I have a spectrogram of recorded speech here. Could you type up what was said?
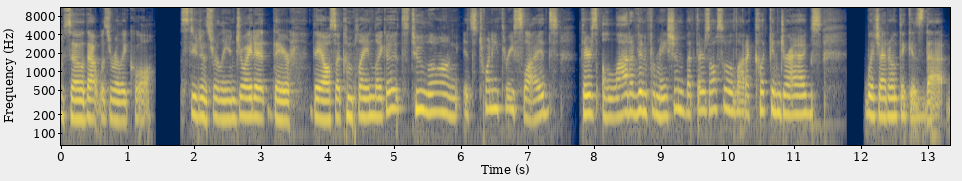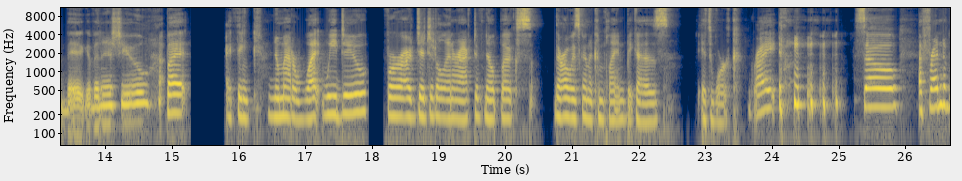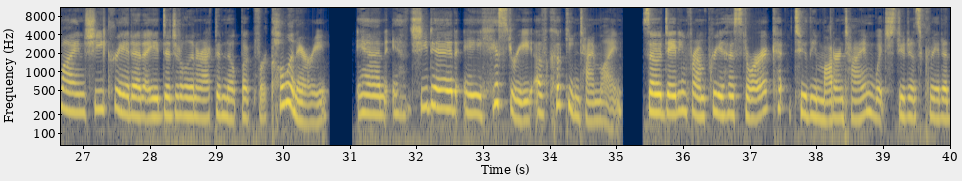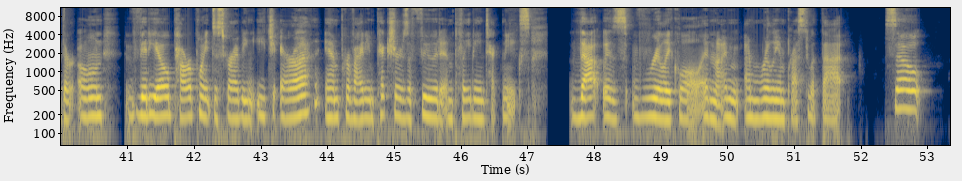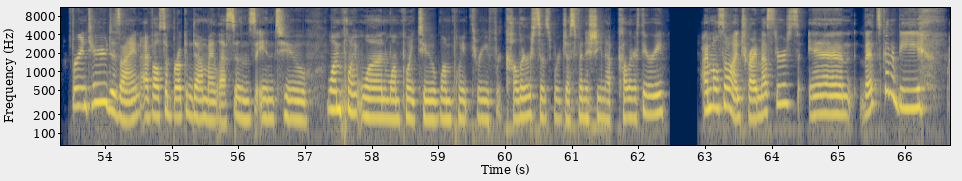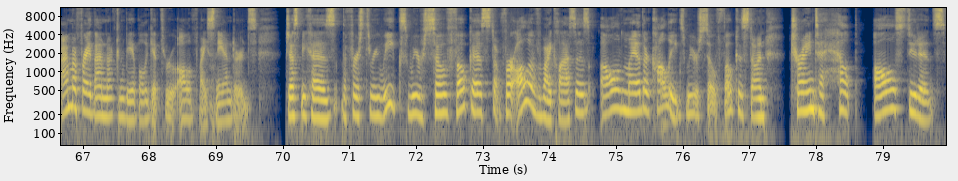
So that was really cool. Students really enjoyed it. They they also complained like oh, it's too long. It's 23 slides. There's a lot of information, but there's also a lot of click and drags which I don't think is that big of an issue. But I think no matter what we do for our digital interactive notebooks, they're always going to complain because it's work, right? so, a friend of mine, she created a digital interactive notebook for culinary and she did a history of cooking timeline. So, dating from prehistoric to the modern time, which students created their own video PowerPoint describing each era and providing pictures of food and plating techniques. That was really cool, and I'm I'm really impressed with that. So, for interior design, I've also broken down my lessons into 1.1, 1.2, 1.3 for color since we're just finishing up color theory. I'm also on trimesters, and that's going to be, I'm afraid that I'm not going to be able to get through all of my standards just because the first three weeks we were so focused for all of my classes, all of my other colleagues, we were so focused on trying to help all students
